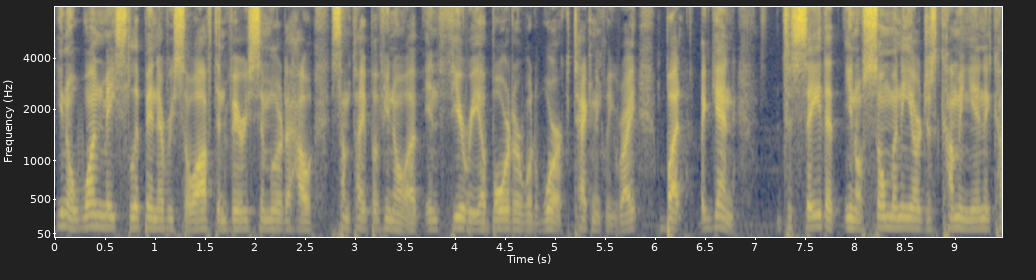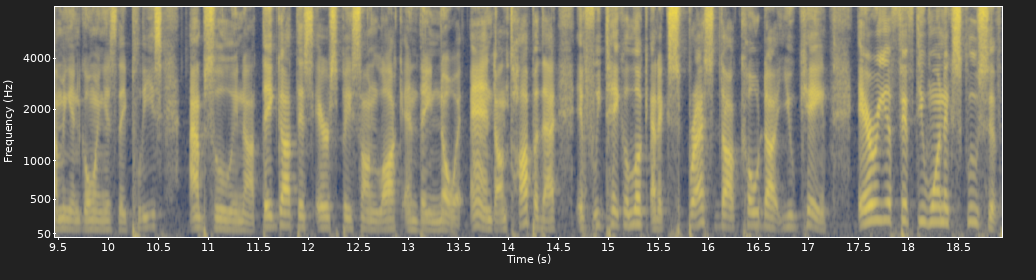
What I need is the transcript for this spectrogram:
you know, one may slip in every so often, very similar to how some type of, you know, uh, in theory, a border would work, technically, right? But again, to say that you know so many are just coming in and coming and going as they please absolutely not. They got this airspace on lock and they know it. And on top of that if we take a look at express.co.uk area 51 exclusive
